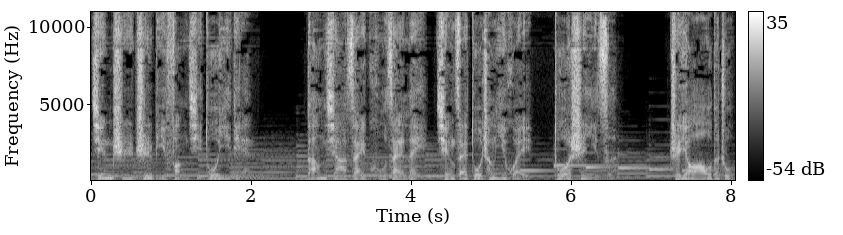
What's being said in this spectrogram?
坚持只比放弃多一点。当下再苦再累，请再多撑一会，多试一次。只要熬得住，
